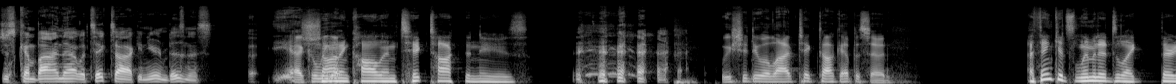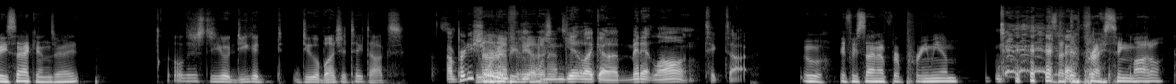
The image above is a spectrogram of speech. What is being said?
Just combine that with TikTok and you're in business. Uh, yeah, can Sean we, and Colin TikTok the news. we should do a live TikTok episode. I think it's limited to like 30 seconds, right? Well, just you you could do a bunch of TikToks. I'm pretty sure wanna you can get like a minute long TikTok. Ooh, if we sign up for premium, Is that their pricing model?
